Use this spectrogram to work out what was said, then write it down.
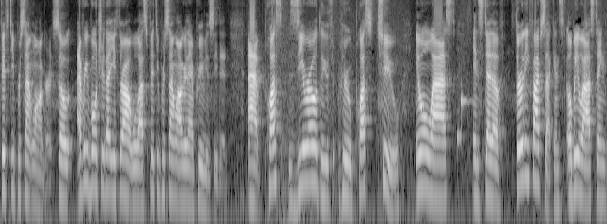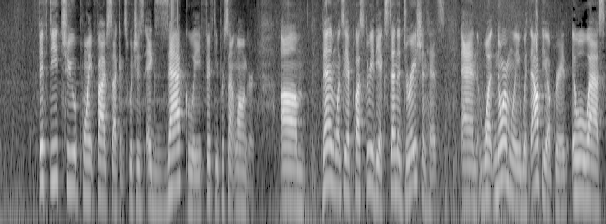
50% longer. So, every Vulture that you throw out will last 50% longer than it previously did. At plus 0 through plus 2, it will last, instead of 35 seconds, it'll be lasting 52.5 seconds, which is exactly 50% longer. Um, then once you have plus 3, the extended duration hits, and what normally, without the upgrade, it will last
